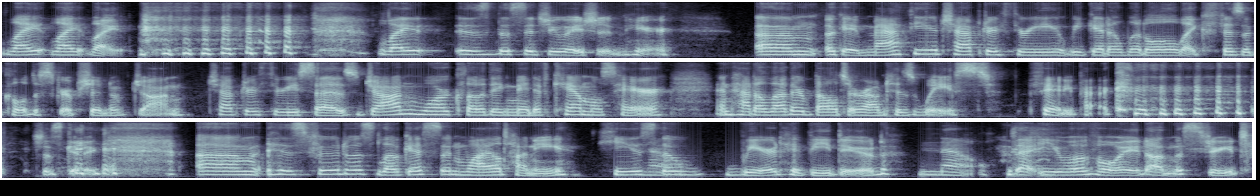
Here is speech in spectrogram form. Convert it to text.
Light, light, light. light is the situation here. Um, okay, Matthew chapter 3, we get a little like physical description of John. Chapter 3 says John wore clothing made of camel's hair and had a leather belt around his waist. Fanny pack. Just kidding. um, his food was locusts and wild honey. He's no. the weird hippie dude. No. That you avoid on the street.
